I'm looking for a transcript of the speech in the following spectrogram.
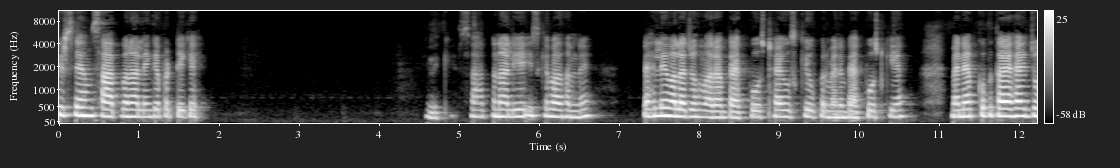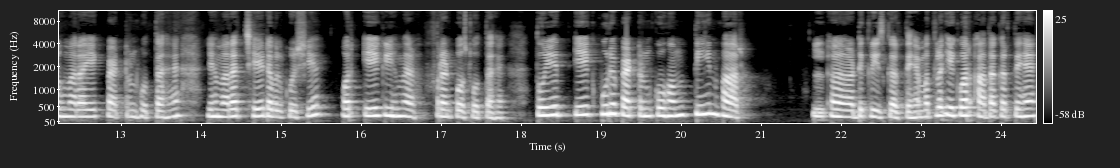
फिर से हम सात बना लेंगे पट्टी के। देखिए, सात बना लिए, इसके बाद हमने पहले वाला जो हमारा बैक पोस्ट है, उसके ऊपर मैंने बैक पोस्ट किया मैंने आपको बताया है, जो हमारा एक पैटर्न होता है, ये हमारा छः डबल क्रोशिया और एक ही हमारा फ्रंट पोस्ट होता है। तो ये एक पूरे पैटर्न को हम तीन बार डिक्रीज करते हैं। मतलब एक बार आधा करते हैं,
